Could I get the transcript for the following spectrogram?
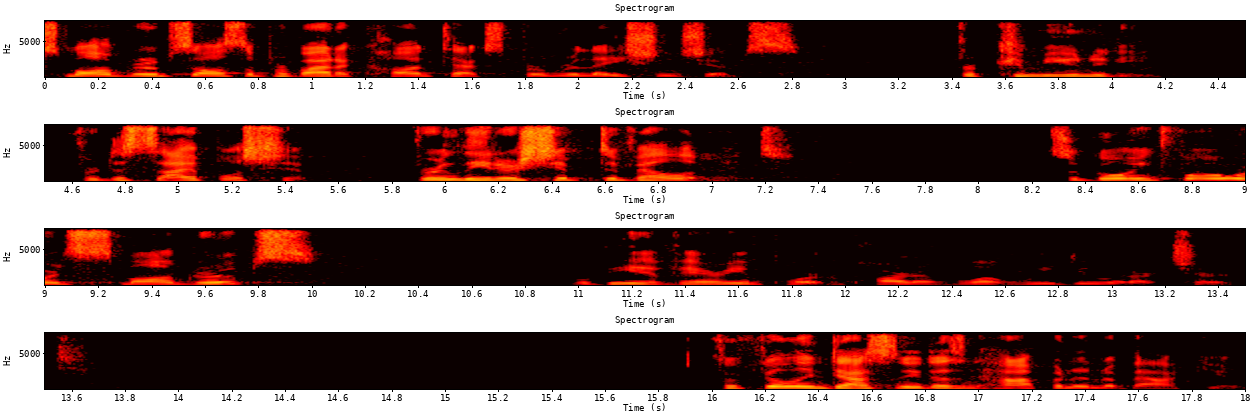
Small groups also provide a context for relationships, for community, for discipleship, for leadership development. So, going forward, small groups will be a very important part of what we do at our church. Fulfilling destiny doesn't happen in a vacuum,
